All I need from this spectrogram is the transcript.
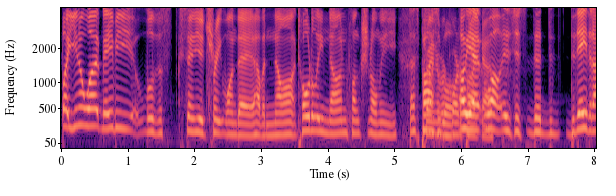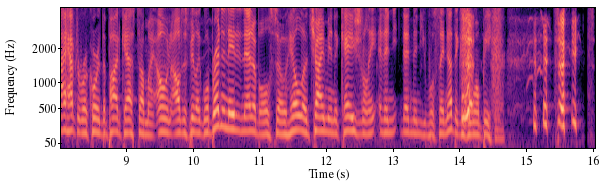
but you know what? Maybe we'll just send you a treat one day and have a non, totally non-functional me. That's possible. Oh yeah. podcast. Well, it's just the, the the day that I have to record the podcast on my own. I'll just be like, "Well, Brendan ate an edible, so he'll uh, chime in occasionally," and then then then you will say nothing because you won't be here. That's right.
